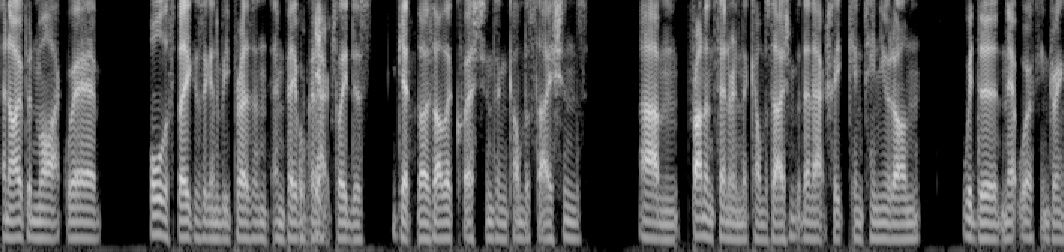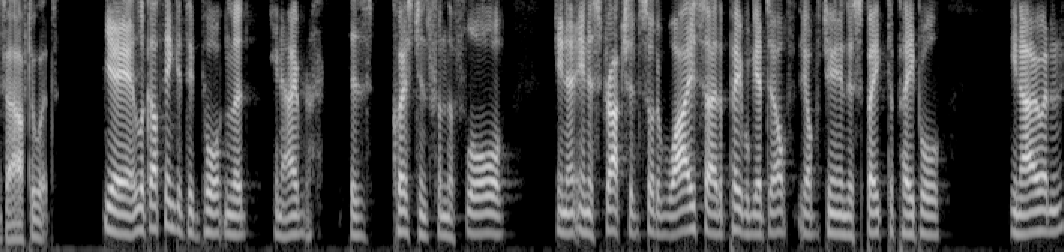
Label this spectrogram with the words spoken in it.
an open mic where all the speakers are going to be present and people can actually just get those other questions and conversations um, front and center in the conversation, but then actually continue it on with the networking drinks afterwards. Yeah, look, I think it's important that you know there's questions from the floor in a in a structured sort of way, so that people get to, the opportunity to speak to people, you know, and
